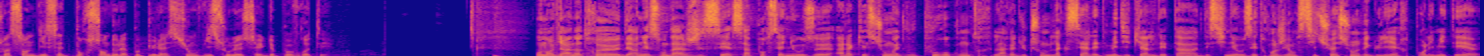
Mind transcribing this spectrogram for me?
77% de la population vit sous le seuil de pauvreté. On en vient à notre dernier sondage CSA pour CNews. À la question êtes-vous pour ou contre la réduction de l'accès à l'aide médicale d'État destinée aux étrangers en situation irrégulière pour limiter euh,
